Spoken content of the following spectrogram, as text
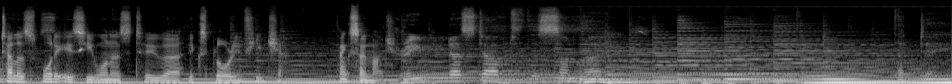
tell us what it is you want us to uh, explore in future. Thanks so much. Dreamed I stopped the sunrise that day.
